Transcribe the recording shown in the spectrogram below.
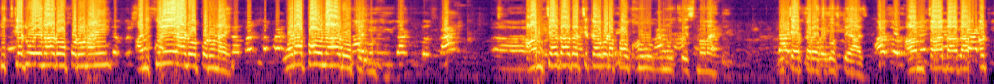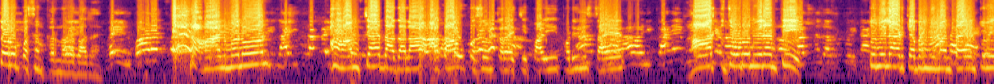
तुचक्या डोळे आडवं पडू नये आणि कुणीही आडवं पडू नये. वडापावनं आडवं पडू नये. आमच्या दादाचे काय वडापाव खाऊ उपयोग नाही. विचार करायची गोष्ट आहे आज. आमचा दादा कट्टर पसंत करणारा दादा आहे. आणि म्हणून आमच्या दादाला आता उपसन करायची पाळी फडणवीस साहेब. हात जोडून विनंती. तुम्ही लाडक्या बहिणी म्हणताय तुम्ही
